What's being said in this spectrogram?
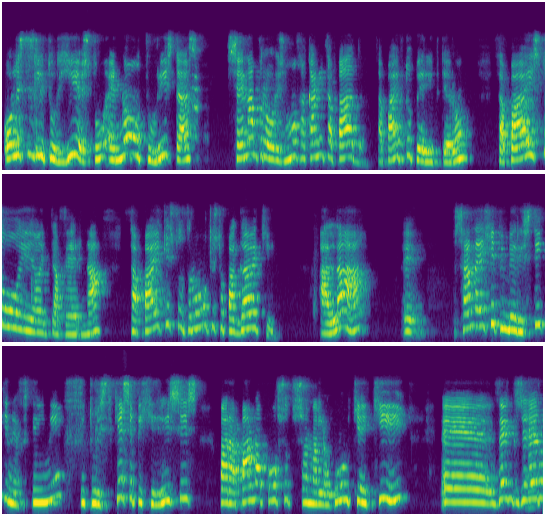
όλες τις λειτουργίες του, ενώ ο τουρίστας σε έναν προορισμό θα κάνει τα πάντα. Θα πάει από το περίπτερο, θα πάει στο ε, ταβέρνα, θα πάει και στο δρόμο και στο παγκάκι. Αλλά ε, σαν να έχει επιμεριστεί την ευθύνη οι τουριστικές επιχειρήσεις παραπάνω από όσο τους αναλογούν και εκεί ε, δεν ξέρω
